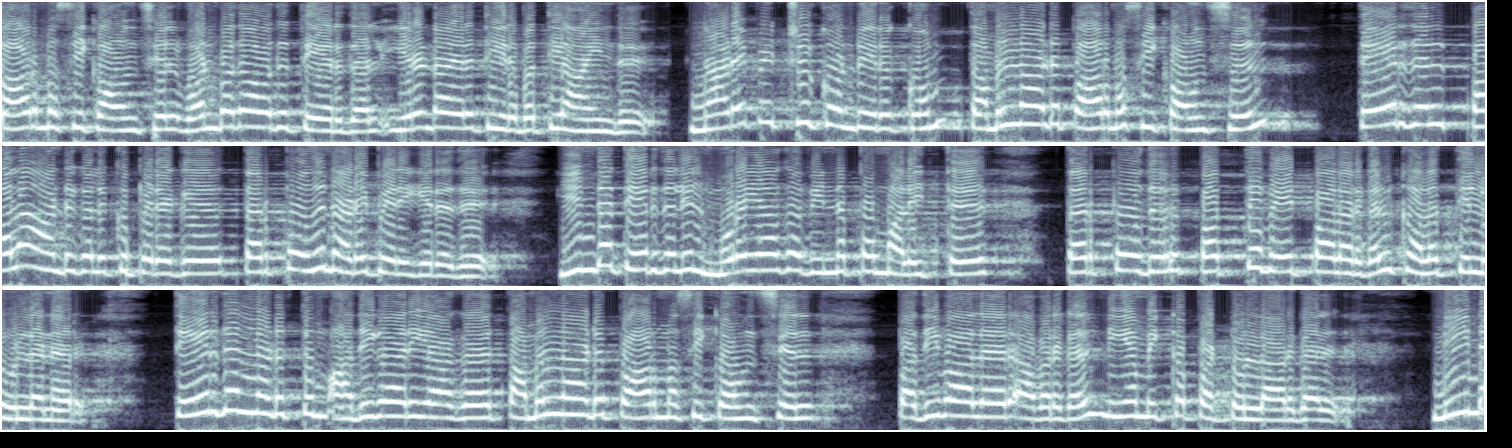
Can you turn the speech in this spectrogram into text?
பார்மசி கவுன்சில் ஒன்பதாவது தேர்தல் இரண்டாயிரத்தி இருபத்தி ஐந்து. நடைபெற்றுக் கொண்டிருக்கும் தமிழ்நாடு பார்மசி கவுன்சில் தேர்தல் பல ஆண்டுகளுக்கு பிறகு தற்போது நடைபெறுகிறது. இந்த தேர்தலில் முறையாக விண்ணப்பம் அளித்து தற்போது பத்து வேட்பாளர்கள் களத்தில் உள்ளனர். தேர்தல் நடத்தும் அதிகாரியாக தமிழ்நாடு பார்மசி கவுன்சில் பதிவாளர் அவர்கள் நியமிக்கப்பட்டுள்ளார்கள். நீண்ட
